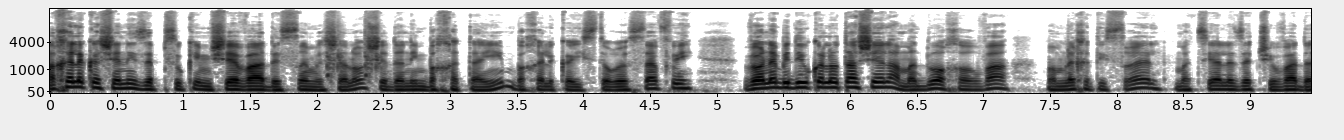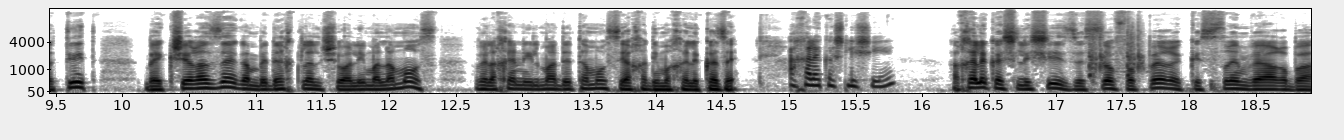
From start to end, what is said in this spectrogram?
החלק השני זה פסוקים 7 עד 23, שדנים בחטאים, בחלק ההיסטוריוספי, ועונה בדיוק על אותה שאלה, מדוע חרבה ממלכת ישראל? מציע לזה תשובה דתית. בהקשר הזה גם בדרך כלל שואלים על עמוס, ולכן נלמד את עמוס יחד עם החלק הזה. החלק השלישי? החלק השלישי זה סוף הפרק, 24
